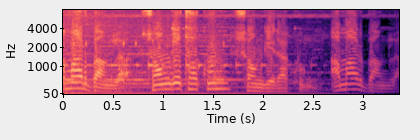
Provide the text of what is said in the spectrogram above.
আমার বাংলা, সঙ্গে থাকুন, সঙ্গে রাখুন। আমার বাংলা।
